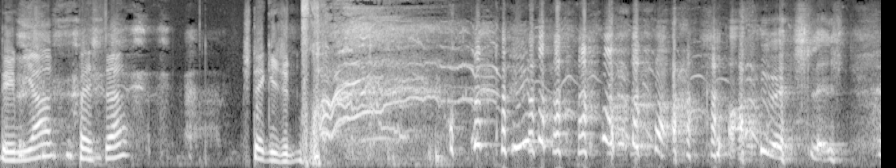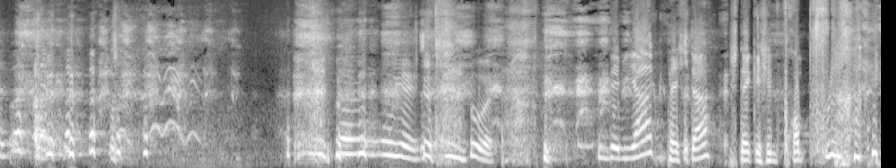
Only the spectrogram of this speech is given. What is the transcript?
Dem Jagdpächter stecke ich in Wäre schlecht. Okay. Ruhe. Dem Jagdpächter stecke ich in Pfropfen rein.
